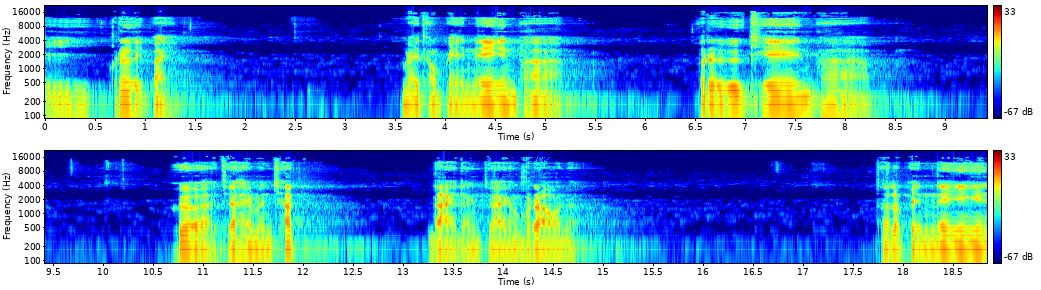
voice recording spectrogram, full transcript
ย ๆ เรื่อยไป ไม่ต้องไปเน้นภาพ หรือเค้นภาพ พื่อจะให้มันชัดได้ดังใจของเราเนะ่ะถ้าเราเป็นเน้น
